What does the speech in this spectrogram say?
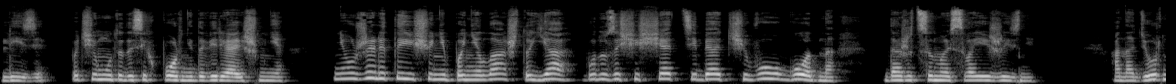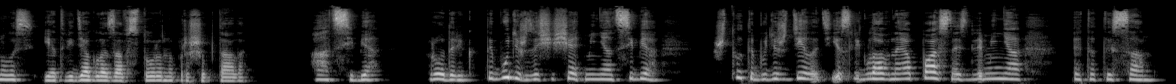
Лизи, почему ты до сих пор не доверяешь мне? Неужели ты еще не поняла, что я буду защищать тебя от чего угодно, даже ценой своей жизни?» Она дернулась и, отведя глаза в сторону, прошептала. «А от себя? Родерик, ты будешь защищать меня от себя? Что ты будешь делать, если главная опасность для меня — это ты сам?»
